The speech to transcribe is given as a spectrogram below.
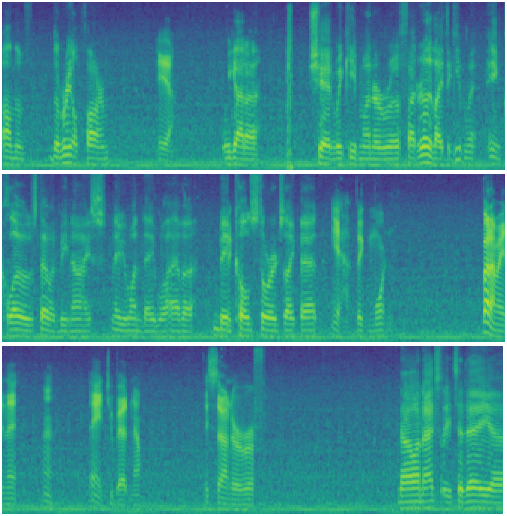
on the the real farm yeah. we got a shed we keep them under a roof i'd really like to keep them enclosed that would be nice maybe one day we'll have a big cold storage like that Yeah, Big Morton. But I mean, they, eh, they ain't too bad now. They sit under a roof. No and actually today uh,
